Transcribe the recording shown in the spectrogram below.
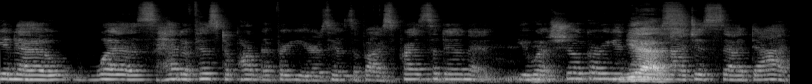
you know, was head of his department for years. He was a vice president at U.S. Sugar, you know, Yes. and I just said, Dad,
